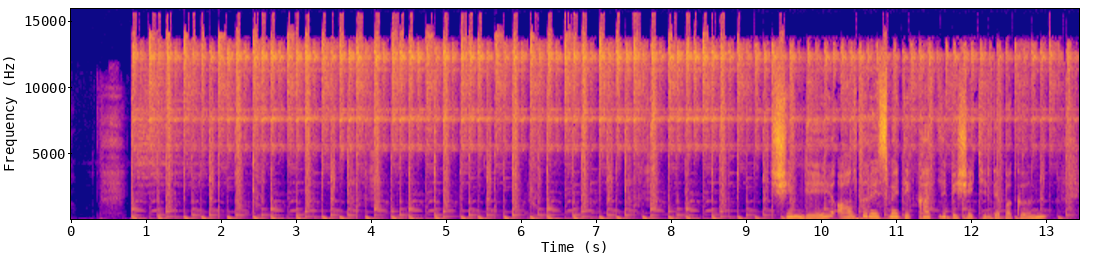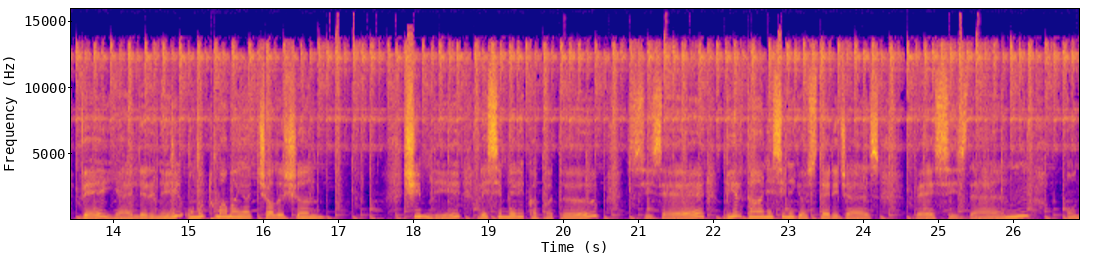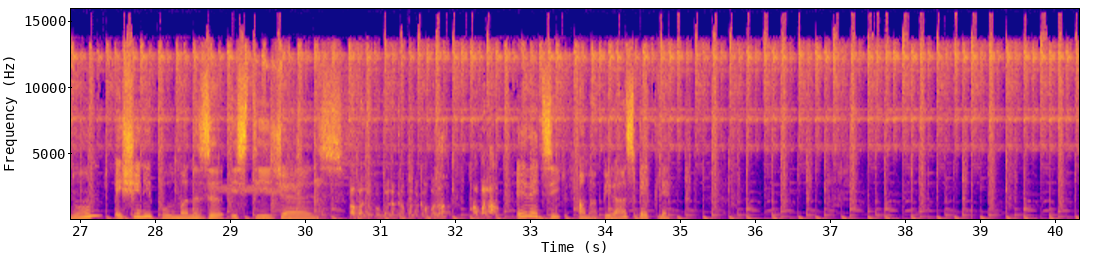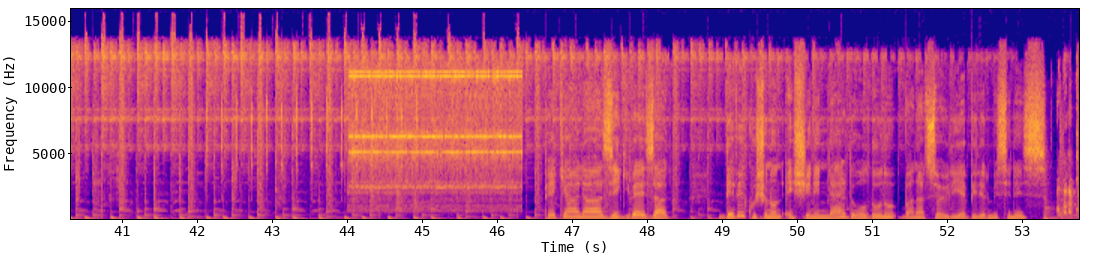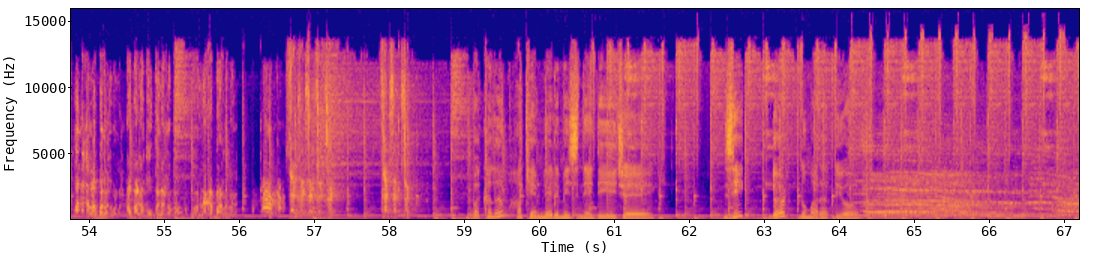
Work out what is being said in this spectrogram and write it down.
Şimdi altı resme dikkatli bir şekilde bakın ve yerlerini unutmamaya çalışın. Şimdi resimleri kapatıp size bir tanesini göstereceğiz ve sizden onun eşini bulmanızı isteyeceğiz. Kabala kabala kabala kabala kabala. Evet Zig ama biraz bekle. Pekala Zig ve Zag. Deve kuşunun eşinin nerede olduğunu bana söyleyebilir misiniz? Bakalım hakemlerimiz ne diyecek? Zig 4 numara diyor.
